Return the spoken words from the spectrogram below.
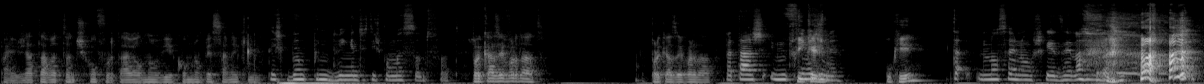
Pá, eu já estava tão desconfortável, não havia como não pensar naquilo. Tens que beber um pingo de vinho antes de ir para uma sessão de fotos. Por acaso é verdade. Por acaso é verdade. Para estás. Ficas- imagina. O quê? tá- não sei, não cheguei a dizer nada.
